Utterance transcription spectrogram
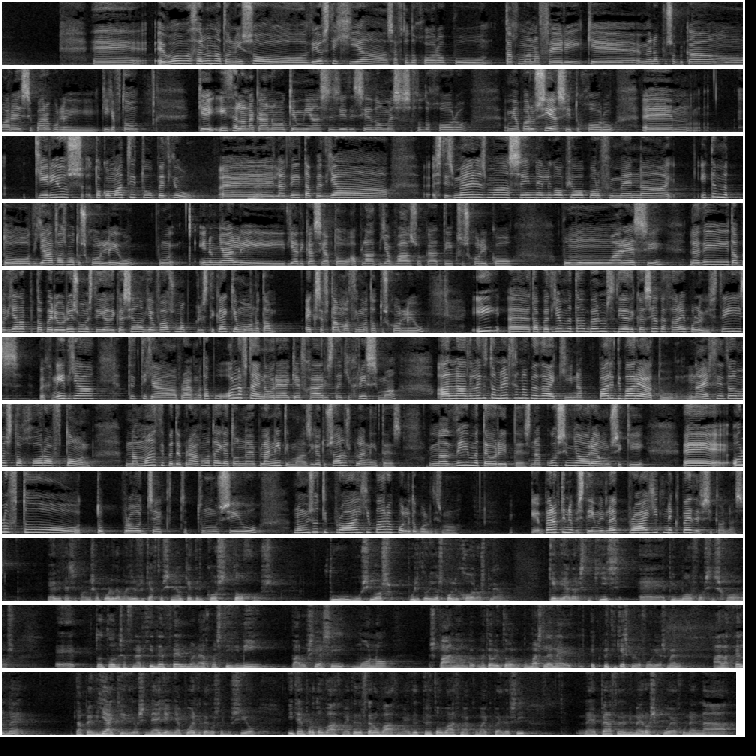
Ε, εγώ θέλω να τονίσω δύο στοιχεία σε αυτόν τον χώρο που τα έχουμε αναφέρει και εμένα προσωπικά μου αρέσει πάρα πολύ και γι' αυτό και ήθελα να κάνω και μία συζήτηση εδώ μέσα σε αυτόν τον χώρο, μία παρουσίαση του χώρου. Ε, κυρίως το κομμάτι του παιδιού. Ε, ναι. Δηλαδή τα παιδιά στις μέρες μας είναι λίγο πιο απορροφημένα είτε με το διάβασμα του σχολείου, που είναι μια άλλη διαδικασία από το απλά διαβάζω κάτι εξωσχολικό, που μου αρέσει, Δηλαδή, τα παιδιά τα, τα περιορίζουμε στη διαδικασία να διαβάσουν αποκλειστικά και μόνο τα 6-7 μαθήματα του σχολείου. Ή ε, τα παιδιά μετά μπαίνουν στη διαδικασία καθαρά υπολογιστής, παιχνίδια, τέτοια πράγματα που όλα αυτά είναι ωραία και ευχάριστα και χρήσιμα, αλλά δηλαδή το να έρθει ένα παιδάκι, να πάρει την παρέα του, να έρθει εδώ μέσα στο χώρο αυτόν, να μάθει πέντε πράγματα για τον ε, πλανήτη μας, για τους άλλους πλανήτες, να δει μετεωρίτες, να ακούσει μια ωραία μουσική, ε, όλο αυτό το project του μουσείου νομίζω ότι προάγει πάρα πολύ τον πολιτισμό. Πέρα από την επιστήμη, δηλαδή προάγει την εκπαίδευση κιόλας. Εύη, θα συμφωνήσω απόλυτα μαζί σου και αυτός είναι ο κεντρικός στόχος του μουσείου που λειτουργεί ως πολυχώρος πλέον και διαδραστικής ε, επιμόρφωσης χώρος. Ε, το τόνισα από την αρχή, δεν θέλουμε να έχουμε στιγμή παρουσίαση μόνο σπάνιων μετεωρητών, που μας λένε mm. εκπληκτικές πληροφορίες μεν, αλλά θέλουμε τα παιδιά κυρίως, η νέα γενιά που έρχεται εδώ στο μουσείο, είτε είναι πρωτοβάθμια, είτε δευτεροβάθμια, είτε τρίτοβάθμια ακόμα εκπαίδευση, ε, πέρα από την ενημέρωση που έχουν, να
